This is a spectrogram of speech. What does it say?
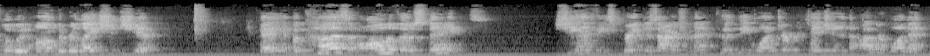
fluid on the relationship. Okay, and because of all of those things, she has these great desires. From that could be one interpretation, and the other one that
